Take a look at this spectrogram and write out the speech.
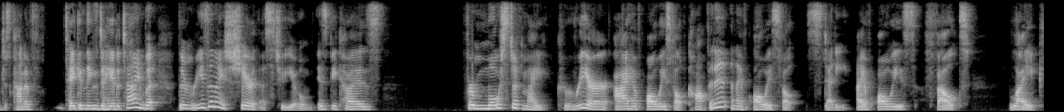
just kind of taking things day at a time. But the reason I share this to you is because for most of my career, I have always felt confident and I've always felt steady. I have always felt like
